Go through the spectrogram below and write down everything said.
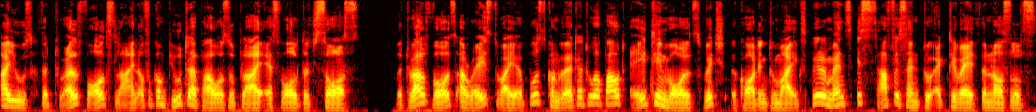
I use the 12 volts line of a computer power supply as voltage source. The 12 volts are raised via a boost converter to about 18 volts, which, according to my experiments, is sufficient to activate the nozzles.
